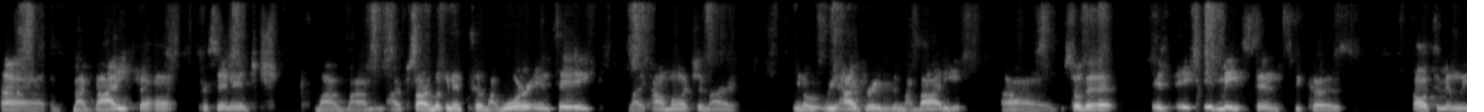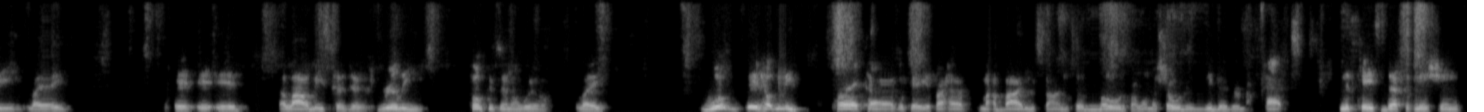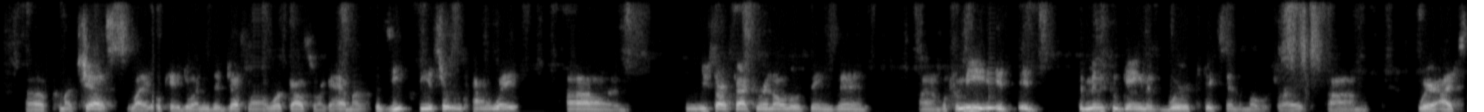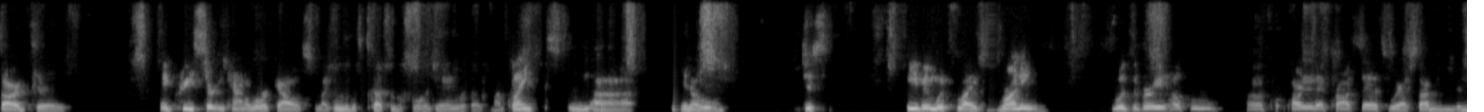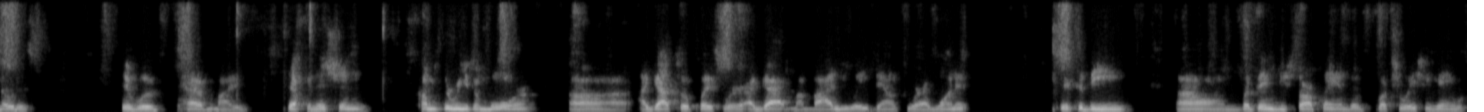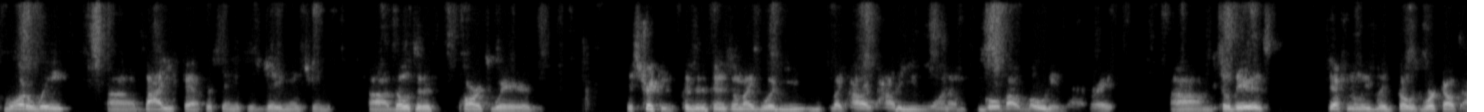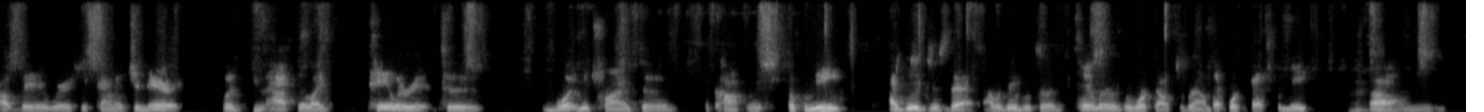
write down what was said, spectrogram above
uh, my body fat percentage. My, my I started looking into my water intake, like how much am I, you know, rehydrating my body, uh, so that it, it, it made sense because ultimately, like it, it, it allowed me to just really focus in on will, like what it helped me prioritize. Okay, if I have my body starting to mold, if I want my shoulders to be bigger, my pecs, in this case, definition uh, for my chest, like okay, do I need to adjust my workout so I can have my physique be a certain kind of way? Uh, you start factoring all those things in. Um, but for me, it, it the mental game is where it kicks in the most, right? Um, where I start to increase certain kind of workouts, like we were discussing before, Jay, like my planks, uh, you know, just even with like running was a very helpful uh, part of that process where I started to notice it would have my definition come through even more. Uh, I got to a place where I got my body weight down to where I wanted it to be. Um, but then you start playing the fluctuation game with water weight, uh, body fat percentage, as Jay mentioned. Uh, those are the parts where it's tricky because it depends on like what do you like how how do you want to go about loading that, right? Um, so there's definitely like those workouts out there where it's just kind of generic, but you have to like tailor it to what you're trying to accomplish. So for me, I did just that. I was able to tailor the workouts around that work best for me. Mm-hmm. Um,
